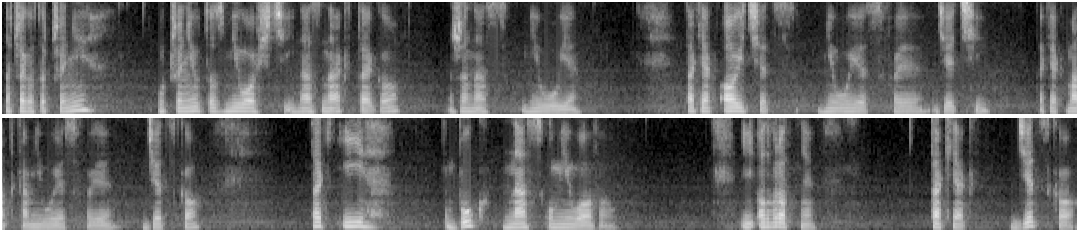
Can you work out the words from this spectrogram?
Dlaczego to czyni? Uczynił to z miłości na znak tego, że nas miłuje. Tak jak ojciec miłuje swoje dzieci, tak jak matka miłuje swoje dziecko, tak i Bóg nas umiłował. I odwrotnie, tak jak dziecko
